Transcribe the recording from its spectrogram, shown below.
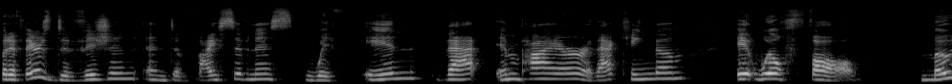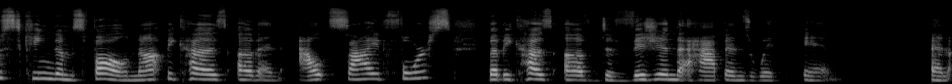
but if there's division and divisiveness within that empire or that kingdom, it will fall. Most kingdoms fall not because of an outside force, but because of division that happens within. An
